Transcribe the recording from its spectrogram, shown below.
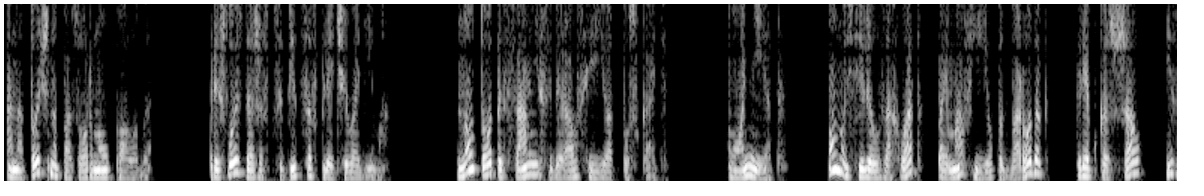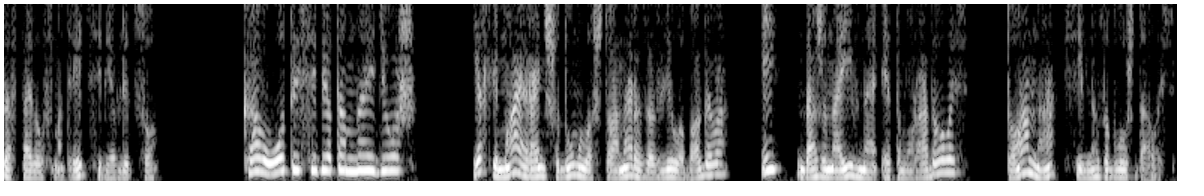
она точно позорно упала бы. Пришлось даже вцепиться в плечи Вадима. Но тот и сам не собирался ее отпускать. О, нет. Он усилил захват, поймав ее подбородок, крепко сжал и заставил смотреть себе в лицо. «Кого ты себе там найдешь?» Если Майя раньше думала, что она разозлила Багова, и даже наивная этому радовалась, то она сильно заблуждалась.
